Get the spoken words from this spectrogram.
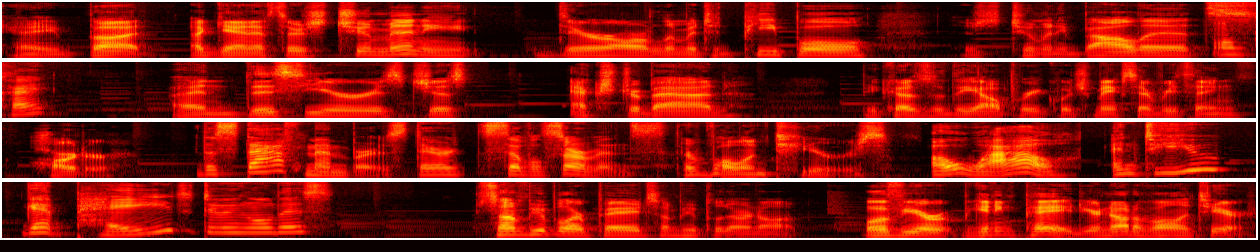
Okay, but again, if there's too many, there are limited people. There's too many ballots. Okay. And this year is just extra bad because of the outbreak, which makes everything harder. The staff members, they're civil servants. They're volunteers. Oh, wow. And do you get paid doing all this? Some people are paid, some people are not. Well, if you're getting paid, you're not a volunteer.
